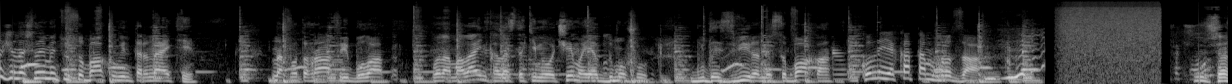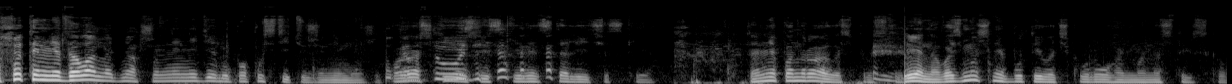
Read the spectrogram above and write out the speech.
Коротше, знайшли ми цю собаку в інтернеті. На фотографії була вона маленька, але з такими очима. Я думав, що буде звір, а не собака. Коли яка там гроза? Слушай, а что ты мне дала на днях, что мне неделю попустить уже не может? Порошки эти кристаллические. Да мне понравилось просто. Лена, возьмешь мне бутылочку рогань монастырского?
